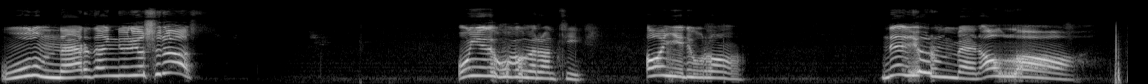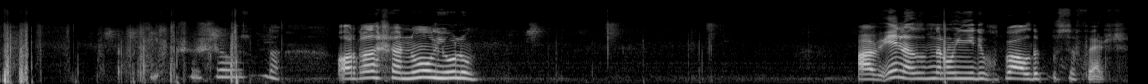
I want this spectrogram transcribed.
Oğlum nereden görüyorsunuz? 17 kupa garanti. 17 kupa. Ne diyorum ben? Allah. Şu şey olsun da. Arkadaşlar ne oluyor oğlum? Abi en azından 17 kupa aldık bu sefer.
